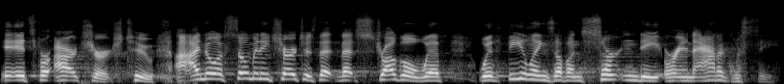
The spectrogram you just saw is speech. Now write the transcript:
It's for our church too. I know of so many churches that, that struggle with, with feelings of uncertainty or inadequacy.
